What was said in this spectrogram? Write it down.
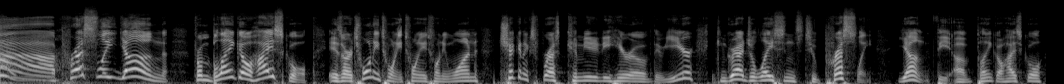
Ah, Presley Young from Blanco High School is our 2020-2021 Chicken Express Community Hero of the Year. Congratulations to Presley Young the, of Blanco High School,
